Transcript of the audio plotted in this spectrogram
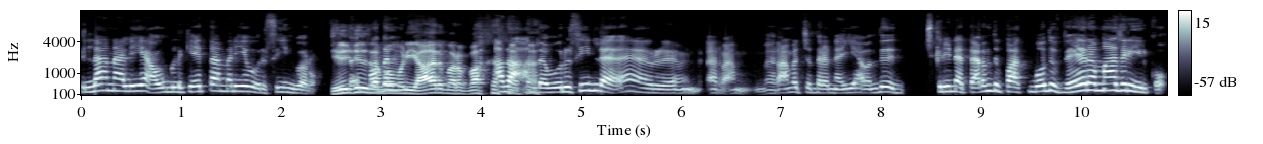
தில்லானாலேயே அவங்களுக்கு ஏத்த மாதிரியே ஒரு சீன் வரும். யாரு மறப்பா? அதான் அந்த ஒரு சீன்ல ஒரு ராம் ராமச்சந்திரன் ஐயா வந்து ஸ்கிரீனை திறந்து பார்க்கும்போது வேற மாதிரி இருக்கும்.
